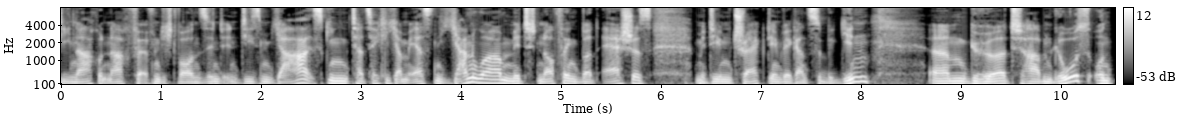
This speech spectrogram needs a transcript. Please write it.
die nach und nach veröffentlicht worden sind in diesem Jahr. Es ging tatsächlich am 1. Januar mit Nothing But Ashes, mit dem Track, den wir ganz zu Beginn ähm, gehört haben, los. Und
